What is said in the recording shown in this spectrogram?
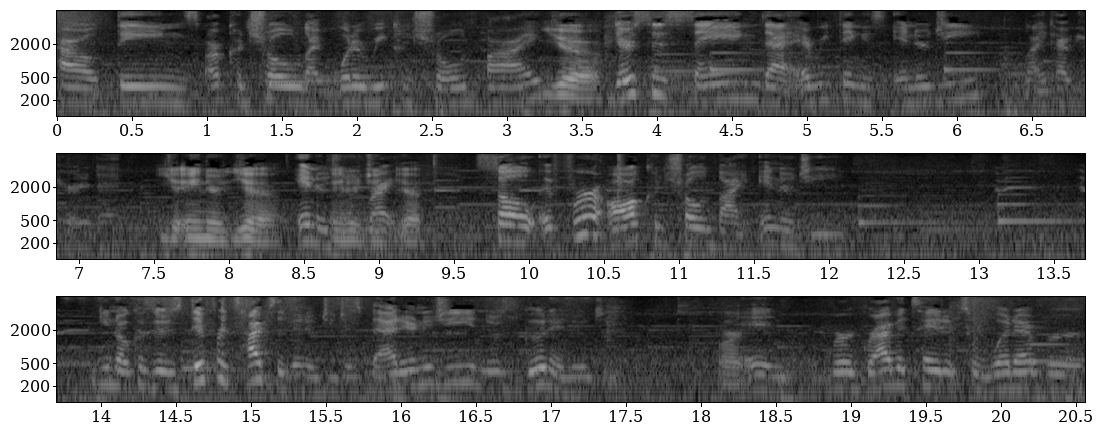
how things are controlled, like what are we controlled by? yeah, There's this saying that everything is energy. Like, have you heard of that? yeah, ener- yeah, Energy, energy, right? yeah, So if we're all controlled by energy, you know, because there's different types of energy. There's bad energy and there's good energy, right. and we're gravitated to whatever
